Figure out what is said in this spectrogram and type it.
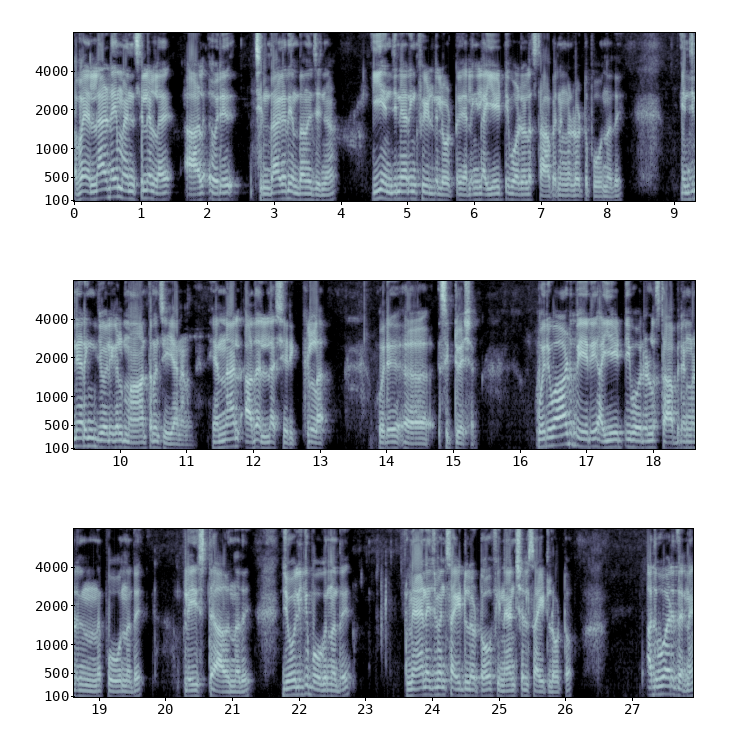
അപ്പോൾ എല്ലാവരുടെയും മനസ്സിലുള്ള ആൾ ഒരു ചിന്താഗതി എന്താണെന്ന് വെച്ച് കഴിഞ്ഞാൽ ഈ എഞ്ചിനീയറിംഗ് ഫീൽഡിലോട്ട് അല്ലെങ്കിൽ ഐ ഐ ടി പോലുള്ള സ്ഥാപനങ്ങളിലോട്ട് പോകുന്നത് എഞ്ചിനീയറിംഗ് ജോലികൾ മാത്രം ചെയ്യാനാണ്. എന്നാൽ അതല്ല ശരിക്കുള്ള ഒരു സിറ്റുവേഷൻ ഒരുപാട് പേര് ഐ ഐ ടി പോലുള്ള സ്ഥാപനങ്ങളിൽ നിന്ന് പോകുന്നത് പ്ലേസ്ഡ് ആകുന്നത് ജോലിക്ക് പോകുന്നത് മാനേജ്മെന്റ് സൈഡിലോട്ടോ ഫിനാൻഷ്യൽ സൈഡിലോട്ടോ അതുപോലെ തന്നെ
